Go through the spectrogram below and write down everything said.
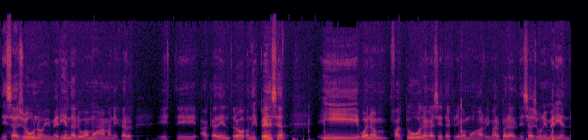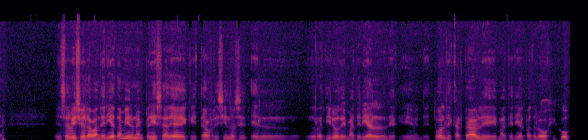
desayuno y merienda lo vamos a manejar este, acá adentro con dispenser y bueno, facturas, galletas que le vamos a arrimar para el desayuno y merienda. El servicio de lavandería también, una empresa que está ofreciendo el, retiro de material, de, eh, de todo el descartable, material patológico,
